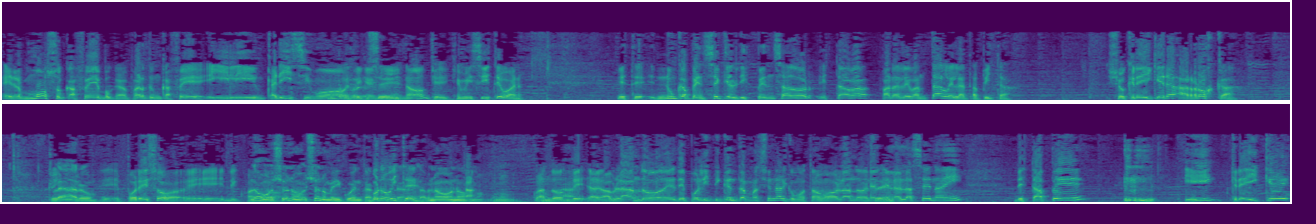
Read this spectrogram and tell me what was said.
hermoso café, porque aparte un café Ili, carísimo, este, que, Sí. ¿no? que, que me hiciste, bueno. Este, nunca pensé que el dispensador estaba para levantarle la tapita. Yo creí que era a rosca. Claro. Eh, por eso, eh, cuando- No, yo no, yo no me di cuenta. ¿Vos no viste? la- No, no, Ah, no, no. Cuando Ah, de- hablando de, de política internacional, como estábamos hablando en, el- en la alacena ahí, destapé y creí que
